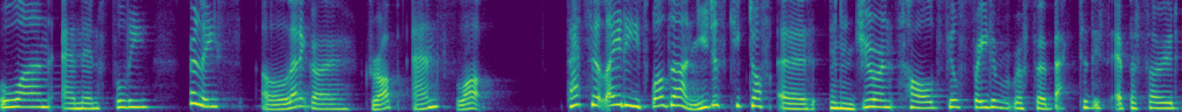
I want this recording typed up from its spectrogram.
1. And then fully release, let it go, drop and flop. That's it, ladies. Well done. You just kicked off a, an endurance hold. Feel free to refer back to this episode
